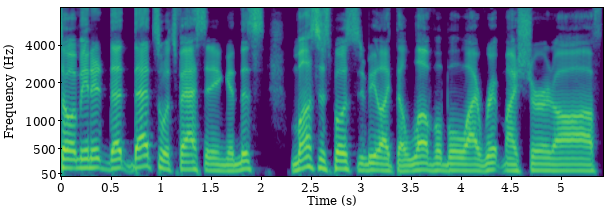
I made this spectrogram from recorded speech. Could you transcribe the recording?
so I mean, it, that that's what's fascinating. And this Muss is supposed to be like the lovable. I rip my shirt off.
